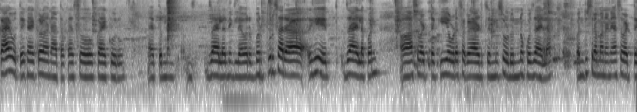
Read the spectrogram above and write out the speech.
काय होतंय काय कळना आता कसं काय करू. नाही तर मग जायला निघल्यावर भरपूर साऱ्या हे आहेत जायला पण. असं वाटतं की एवढ्या सगळ्या अडचणी सोडून नको जायला. पण दुसऱ्या मनाने असं वाटतं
